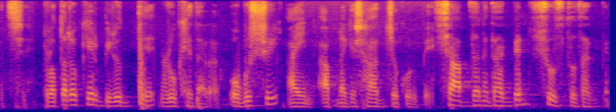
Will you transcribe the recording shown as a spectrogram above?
আছে। প্রতারকের বিরুদ্ধে রুখে দাঁড়ান। অবশ্যই আইন আপনাকে সাহায্য করবে। সাবধানে থাকবেন সুস্থ থাকবেন।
